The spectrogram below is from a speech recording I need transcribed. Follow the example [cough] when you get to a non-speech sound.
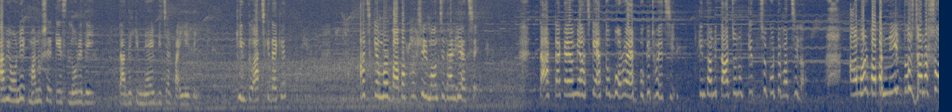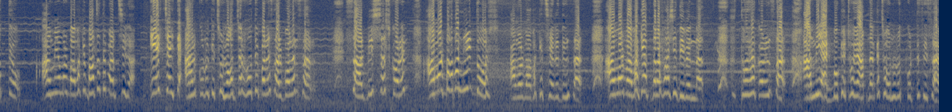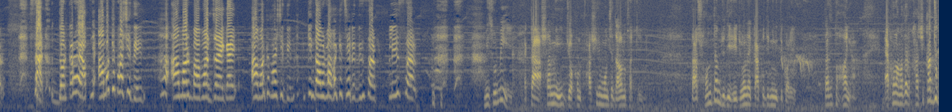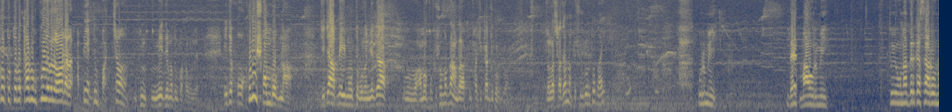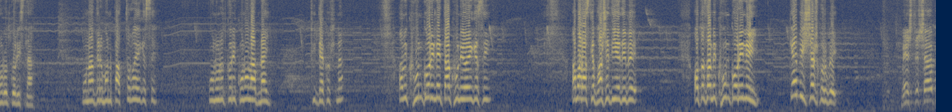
আমি অনেক মানুষের কেস লড়ে দেই, তাদেরকে ন্যায় বিচার পাইয়ে দেই। কিন্তু আজকে দেখেন, আজকে আমার বাবা ফাঁসির মঞ্চে দাঁড়িয়ে আছে। তার টাকায় আমি আজকে এত বড় অ্যাডভোকেট হয়েছি। কিন্তু আমি তার জন্য কিচ্ছু করতে পারছি না। আমার বাবা নির্দোষ জানা সত্ত্বেও আমি আমার বাবাকে বাঁচাতে পারছি না। এর চাইতে আর কোনো কিছু লজ্জার হতে পারে, স্যার, বলেন, স্যার। স্যার, বিশ্বাস করেন, আমার বাবা নির্দোষ। আমার বাবাকে ছেড়ে দিন, স্যার। আমার বাবাকে আপনারা ফাঁসি দিবেন না। দয়া করেন, স্যার, আমি অ্যাডভোকেট হয়ে আপনার কাছে অনুরোধ করতেছি, স্যার। স্যার, দরকার হয় আপনি আমাকে ফাঁসি দিন। আমার বাবার জায়গায় আমাকে ফাঁসি দিন কিন্তু আমার বাবাকে ছেড়ে দিন sir please sir. Miss Urmi একটা আসামি যখন ফাঁসির মঞ্চে দাঁড়ানো থাকে তার সন্তান যদি এই ধরনের কাকুতি মিনতি করে তাহলে তো হয় না। এখন আমাদের ফাঁসি কার্যকর করতে হবে কারণ উপর লেভেলের অর্ডার আপনি একদম বাচ্চা মেয়েদের মতন কথা বললেন। এটা কখনোই সম্ভব না যেটা আপনি এই মুহূর্তে বলেন এটা আমার পক্ষে সম্ভব না আমরা এখন ফাঁসি কার্যকর করব। জল্লাদ সাজান আপনি শুরু করুন তো ভাই। উর্মি দেখ মা উর্মি তুই ওনাদের কাছে আর অনুরোধ করিস না। ওনাদের মন পাত্র হয়ে গেছে। অনুরোধ করি কোনো লাভ নাই। তুই দেখোস না আমি খুন করি নাই তা খুনি হয়ে গেছি। আমার আজকে ফাঁসি দিয়ে দিবে। অথচ আমি খুন করি নেই। কে বিশ্বাস করবে? মেস্টার সাহেব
